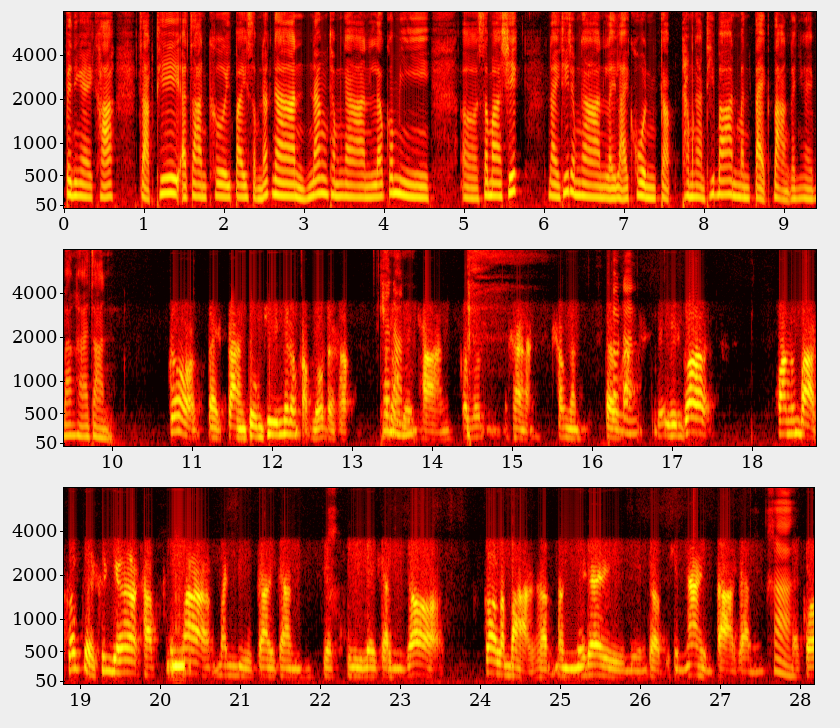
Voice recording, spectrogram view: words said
เป็นยังไงคะ จากที่อาจารย์เคยไปสำนักงานนั่งทำงานแล้วก็มีเอ่อสมาชิกในที่ทำงานหลาย ๆ คนกับทำงานที่บ้านมันแตกต่างกันยังไงบ้างคะอาจารย์ ก็แตกต่างตรงที่ไม่ต้องขับรถนะครับ แค่นั้นไม่ต้องเดินทางก็รถค่ะเท่านั้นแต่เท่านั้นว่าอย่างอื่นก็ ความลำบากก็เกิดขึ้นเยอะครับเพราะว่ามันอยู่ไกลกันจะคุยอะไรกันก็ก็ลำบากครับ มันไม่ได้เหมือนกับเห็นหน้าเห็นตากันค่ะแล้วก็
